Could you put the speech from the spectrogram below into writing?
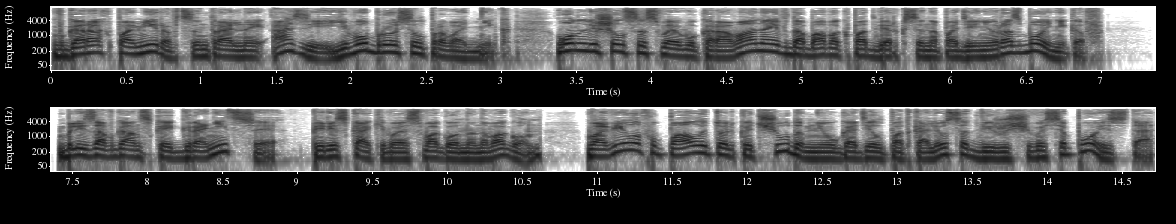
В горах Памира в Центральной Азии его бросил проводник. Он лишился своего каравана и вдобавок подвергся нападению разбойников. Близ афганской границы, перескакивая с вагона на вагон, Вавилов упал и только чудом не угодил под колеса движущегося поезда.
